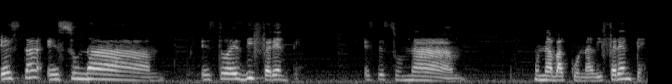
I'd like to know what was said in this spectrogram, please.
Esta es una, esto es diferente. Esta es una, una vacuna diferente.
